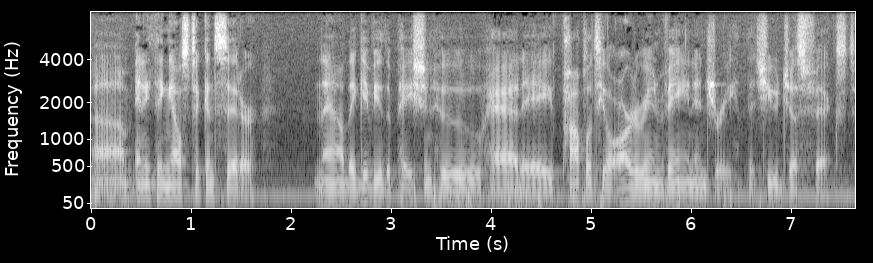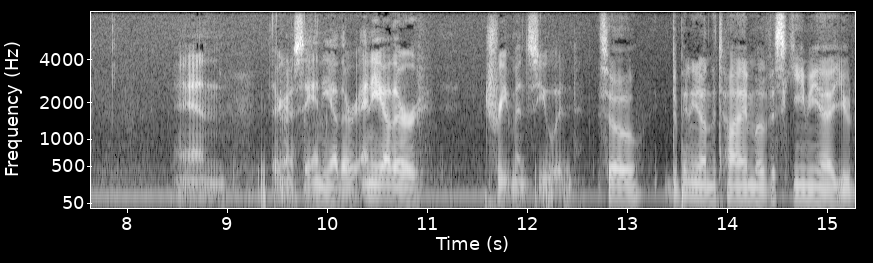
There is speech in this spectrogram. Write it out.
Um, anything else to consider? Now they give you the patient who had a popliteal artery and vein injury that you just fixed, and they're going to say any other any other treatments you would So, depending on the time of ischemia, you'd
